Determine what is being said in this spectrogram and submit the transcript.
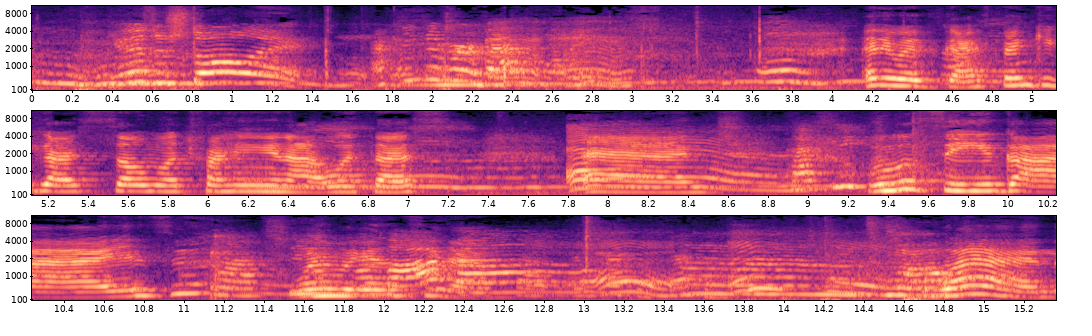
Mm-hmm. You guys are stalling. I can't give her a bath, Mommy. Mm-hmm. Anyways, guys, thank you guys so much for hanging out with us. And we will see you guys. When are we gonna see them? Mm-hmm. When?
